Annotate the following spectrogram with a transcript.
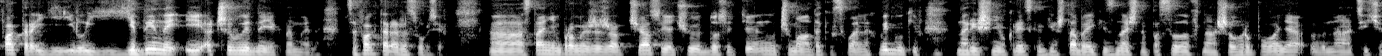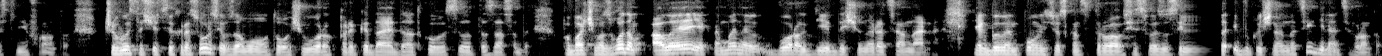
Фактор єдиний і очевидний, як на мене, це фактор ресурсів. Е, Останнім проміжок часу я чую досить е, ну чимало таких схвальних відгуків на рішення українського генштабу, який значно посилив наше угрупування на цій частині фронту. Чи вистачить цих ресурсів за умови того, що ворог перекидає додаткові сили та засоби? Побачимо згодом. Але як на мене, ворог діє дещо нераціонально. Якби він повністю сконцентрував всі свої зусилля і виключно на цій ділянці фронту,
